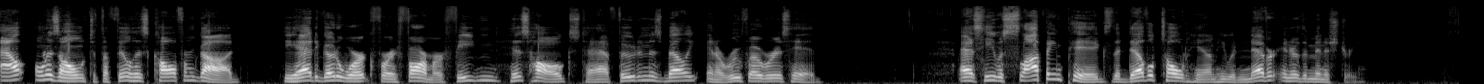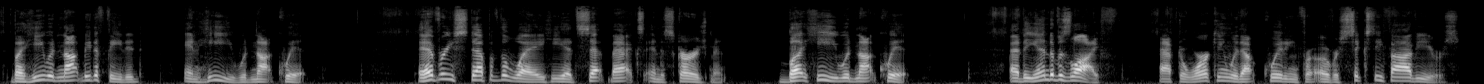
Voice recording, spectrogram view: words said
out on his own to fulfill his call from God, he had to go to work for a farmer feeding his hogs to have food in his belly and a roof over his head. As he was slopping pigs, the devil told him he would never enter the ministry. But he would not be defeated and he would not quit. Every step of the way he had setbacks and discouragement, but he would not quit. At the end of his life, after working without quitting for over 65 years,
